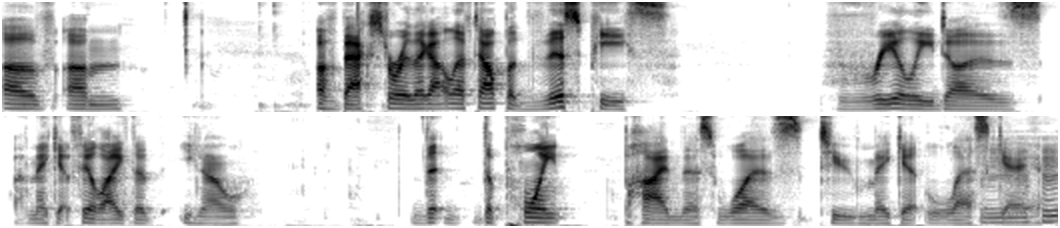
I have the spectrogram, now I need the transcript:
of um of backstory that got left out, but this piece really does make it feel like that you know the the point behind this was to make it less gay. Mm-hmm.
